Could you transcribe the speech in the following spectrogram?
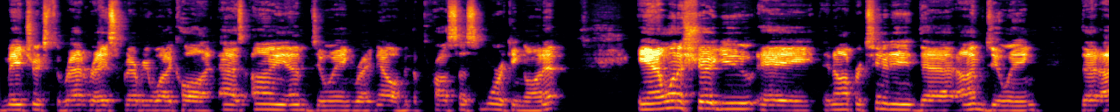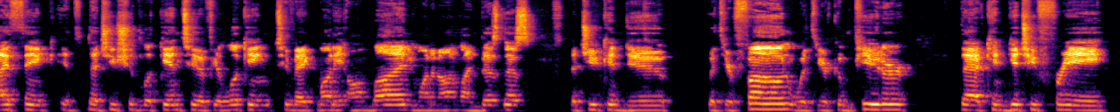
matrix, the rat race, whatever you want to call it, as I am doing right now. I'm in the process of working on it. And I want to show you a an opportunity that I'm doing that I think that you should look into if you're looking to make money online. You want an online business that you can do with your phone, with your computer, that can get you free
